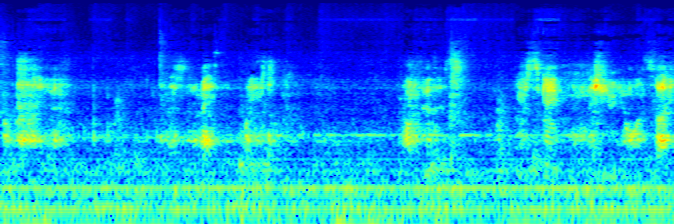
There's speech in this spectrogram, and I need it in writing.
Okay. Listen to me. Wait. Don't do this. You escape, they shoot you on sight.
